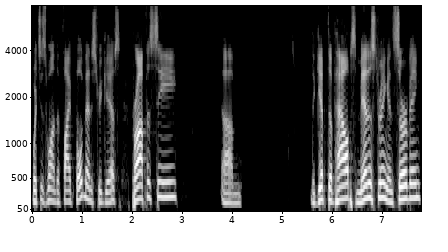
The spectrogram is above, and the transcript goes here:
which is one of the fivefold ministry gifts, prophecy, um, the gift of helps, ministering and serving,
